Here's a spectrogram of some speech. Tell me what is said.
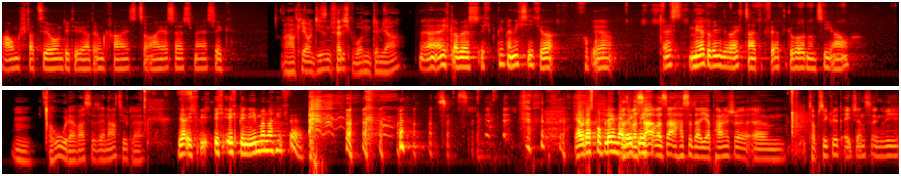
Raumstation, die die Erde umkreist, so ISS-mäßig. ah, okay, und die sind fertig geworden in dem Jahr? Ja, ich glaube, ich bin mir nicht sicher, ob er, er ist mehr oder weniger rechtzeitig fertig geworden und sie auch. Hm. Oh, da warst du der Nachzügler. Ja, ich, ich, ich bin immer noch nicht fertig. Ja, aber das Problem war Was, was, wirklich. sah, was sah, hast du da japanische ähm, Top-Secret-Agents irgendwie?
